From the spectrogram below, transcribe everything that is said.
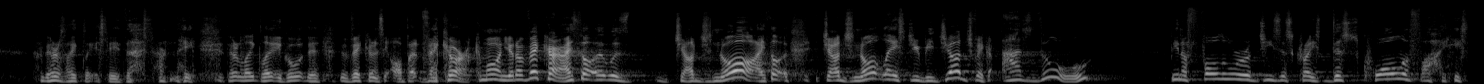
They're likely to say this, aren't they? They're likely to go to the, the vicar and say, Oh, but vicar, come on, you're a vicar. I thought it was judge not. I thought, judge not lest you be judged, vicar. As though being a follower of Jesus Christ disqualifies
